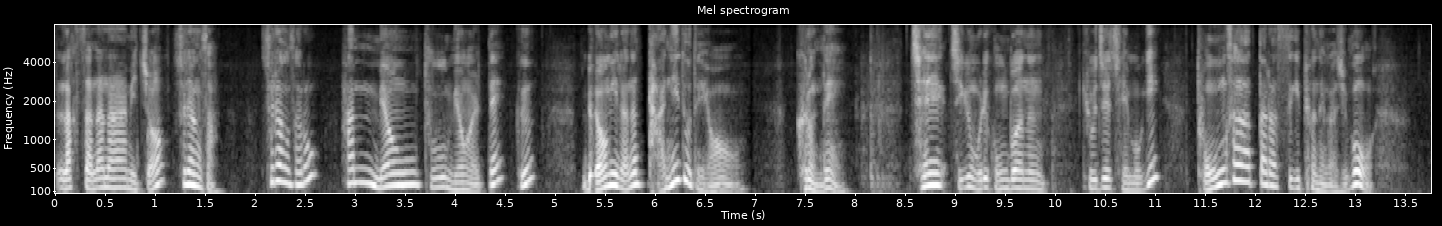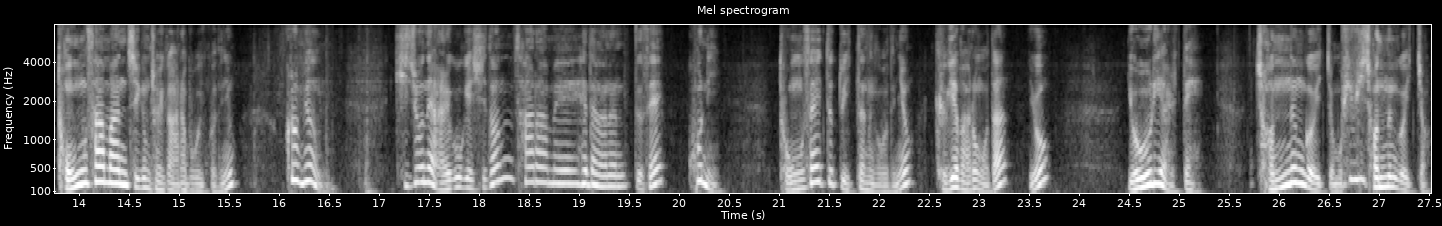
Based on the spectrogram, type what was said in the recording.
락사나남 있죠 수량사. 수량사로 한 명, 두 명 할 때 그 명이라는 단위도 돼요. 그런데 제 지금 우리 공부하는 교재 제목이 동사 따라 쓰기 편해가지고 동사만 지금 저희가 알아보고 있거든요. 그러면 기존에 알고 계시던 사람에 해당하는 뜻의 코니 동사의 뜻도 있다는 거거든요. 그게 바로 뭐다? 요 요리할 때 젓는 거 있죠. 뭐 휘휘 젓는 거 있죠.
